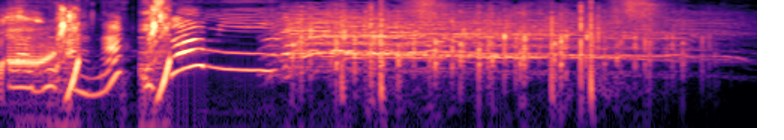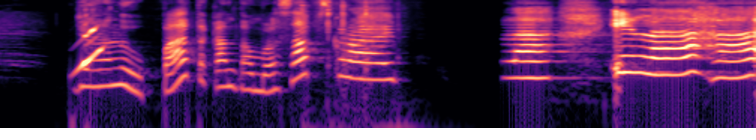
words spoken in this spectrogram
lagu anak Islami. Jangan lupa tekan tombol subscribe. La ilaha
